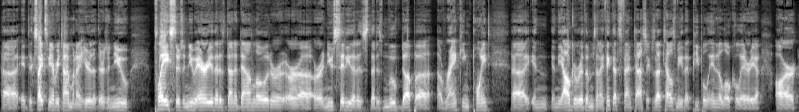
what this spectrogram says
Uh, it excites me every time when I hear that there's a new place, there's a new area that has done a download, or or, uh, or a new city that is that has moved up a, a ranking point uh, in in the algorithms, and I think that's fantastic because that tells me that people in a local area are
